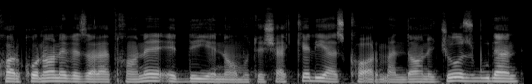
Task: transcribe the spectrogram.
کارکنان وزارتخانه عده نامتشکلی از کارمندان جز بودند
